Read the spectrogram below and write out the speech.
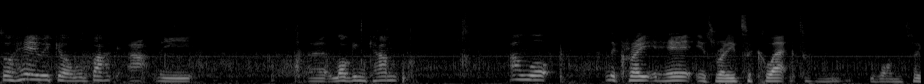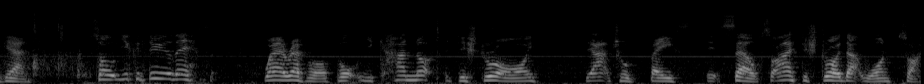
So here we go, we're back at the uh, logging camp and look, the crate here is ready to collect once again. So you could do this wherever but you cannot destroy the actual base itself. So I've destroyed that one, so I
